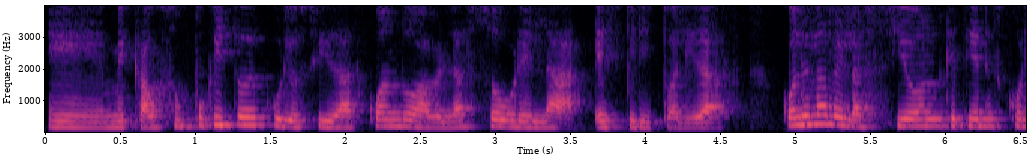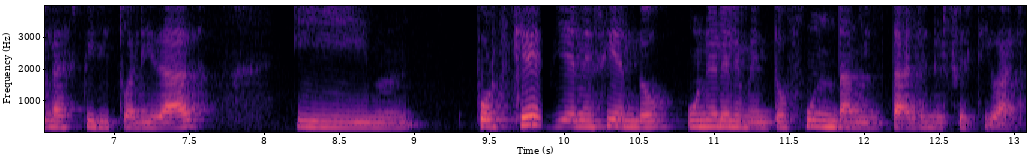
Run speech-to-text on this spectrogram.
eh, me causa un poquito de curiosidad cuando hablas sobre la espiritualidad. ¿Cuál es la relación que tienes con la espiritualidad y por qué viene siendo un elemento fundamental en el festival?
